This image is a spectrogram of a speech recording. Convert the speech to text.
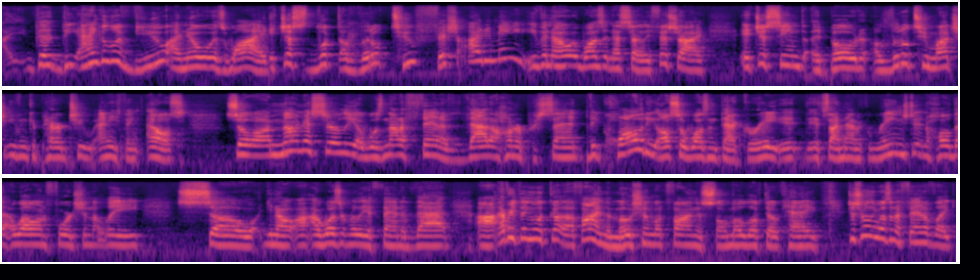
I, the, the angle of view, I know it was wide, it just looked a little too fisheye to me, even though it wasn't necessarily fisheye. It just seemed it bowed a little too much even compared to anything else. So I'm not necessarily, I was not a fan of that 100%. The quality also wasn't that great. It, its dynamic range didn't hold that well, unfortunately. So, you know, I, I wasn't really a fan of that. Uh, everything looked uh, fine. The motion looked fine. The slow-mo looked okay. Just really wasn't a fan of, like,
